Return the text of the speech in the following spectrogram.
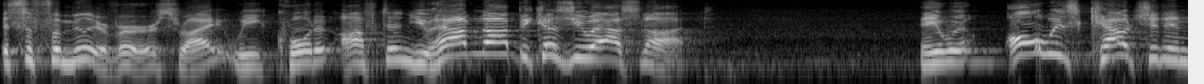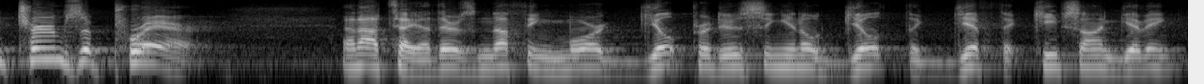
It's a familiar verse, right? We quote it often. You have not because you ask not. And we always couch it in terms of prayer. And I'll tell you, there's nothing more guilt producing, you know, guilt, the gift that keeps on giving,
